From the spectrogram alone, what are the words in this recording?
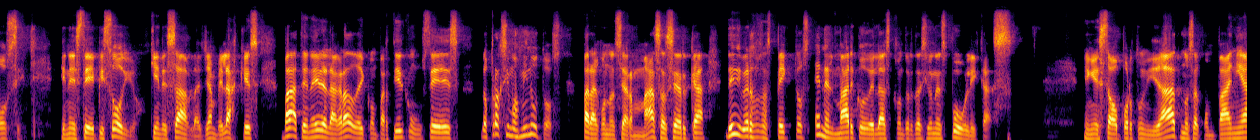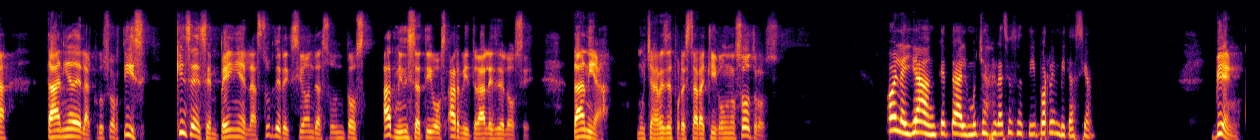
OCE. En este episodio, quien les habla, Jan Velázquez, va a tener el agrado de compartir con ustedes los próximos minutos para conocer más acerca de diversos aspectos en el marco de las contrataciones públicas. En esta oportunidad nos acompaña Tania de la Cruz Ortiz, quien se desempeña en la Subdirección de Asuntos Administrativos Arbitrales del OCE. Tania, muchas gracias por estar aquí con nosotros. Hola Jan, ¿qué tal? Muchas gracias a ti por la invitación. Bien,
